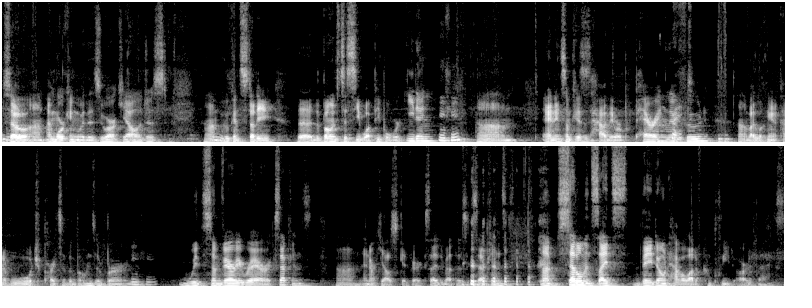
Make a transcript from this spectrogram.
so um, I'm working with a zooarchaeologist um, who can study the, the bones to see what people were eating, Mm-hmm. um, and in some cases how they were preparing their Right. food uh, by looking at kind of which parts of the bones are burned. Mm-hmm. With some very rare exceptions, um, and archaeologists get very excited about those exceptions. um, settlement sites they don't have a lot of complete artifacts,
